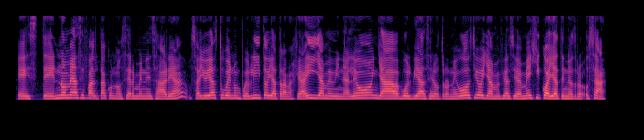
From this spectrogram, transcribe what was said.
Este, no me hace falta conocerme en esa área. O sea, yo ya estuve en un pueblito, ya trabajé ahí, ya me vine a León, ya volví a hacer otro negocio, ya me fui a Ciudad de México, allá tenía otro. O sea,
